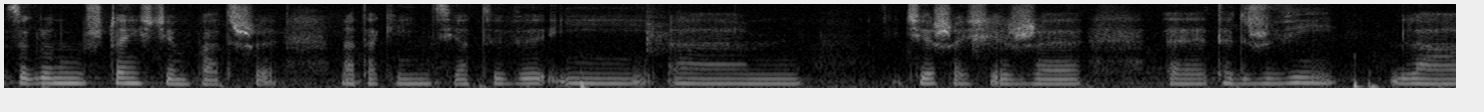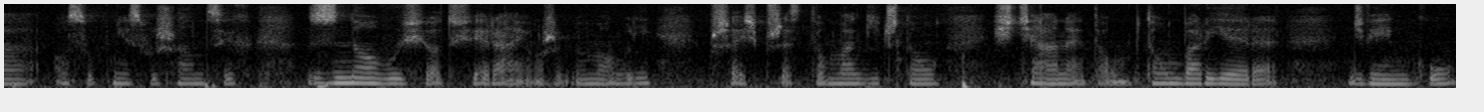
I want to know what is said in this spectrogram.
z ogromnym szczęściem patrzy na takie inicjatywy i cieszę się, że te drzwi dla osób niesłyszących znowu się otwierają, żeby mogli przejść przez tą magiczną ścianę, tą, tą barierę dźwięku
